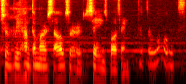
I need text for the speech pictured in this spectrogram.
Should we hunt them ourselves or say he's bluffing? But the wolves.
